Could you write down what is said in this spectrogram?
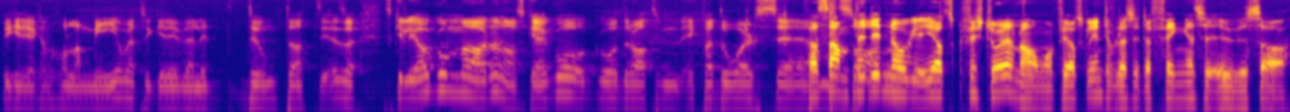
Vilket jag kan hålla med om, jag tycker det är väldigt dumt att... Alltså, skulle jag gå och mörda någon, ska jag gå, gå och dra till Ecuadors eh, Fast samtidigt nog, jag förstår ändå honom för jag skulle inte vilja sitta i fängelse i USA.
